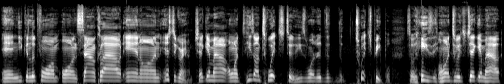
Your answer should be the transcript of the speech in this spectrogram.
and you can look for him on SoundCloud and on Instagram. Check him out on. He's on Twitch too. He's one of the, the Twitch people, so he's on Twitch. Check him out,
